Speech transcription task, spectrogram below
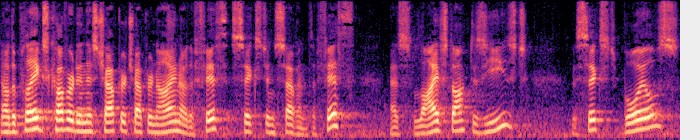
Now, the plagues covered in this chapter, chapter 9, are the fifth, sixth, and seventh. The fifth, as livestock diseased, the sixth, boils,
